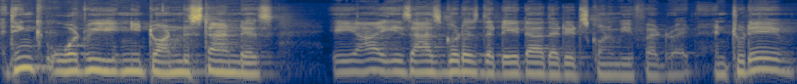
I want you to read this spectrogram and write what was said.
I think what we need to understand is AI is as good as the data that it's going to be fed, right? And today,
